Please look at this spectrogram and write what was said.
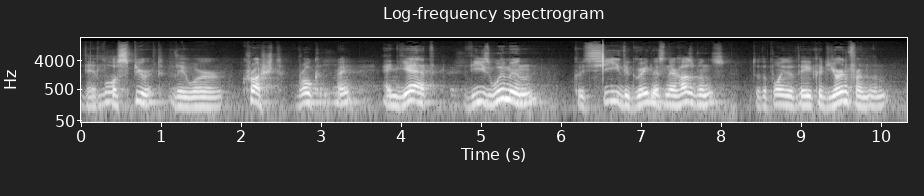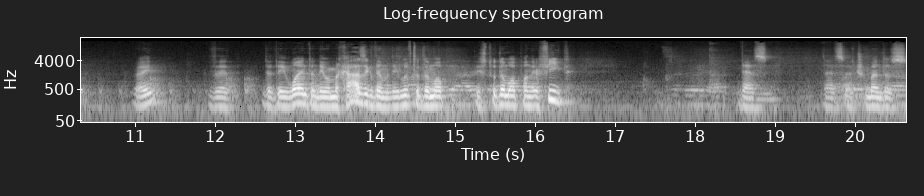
They had lost spirit. They were crushed, broken, right? And yet, these women could see the greatness in their husbands to the point that they could yearn from them, right? That that they went and they were mechazik them and they lifted them up, they stood them up on their feet. That's that's a tremendous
